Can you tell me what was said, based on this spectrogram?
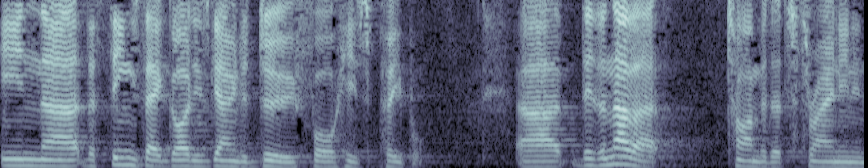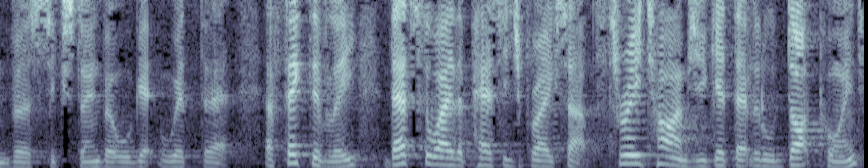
in uh, the things that God is going to do for his people. Uh, there's another time that it's thrown in in verse 16, but we'll get with that. Effectively, that's the way the passage breaks up. Three times you get that little dot point.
